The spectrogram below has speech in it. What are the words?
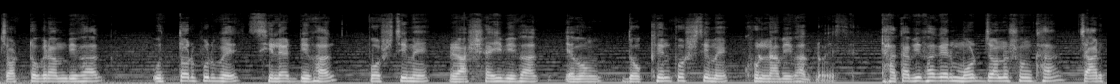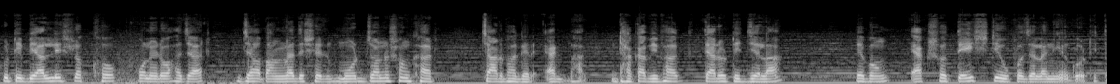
চট্টগ্রাম বিভাগ, উত্তর পূর্বে সিলেট বিভাগ, পশ্চিমে রাজশাহী বিভাগ এবং দক্ষিণ পশ্চিমে খুলনা বিভাগ রয়েছে। ঢাকা বিভাগের মোট জনসংখ্যা চার কোটি বিয়াল্লিশ লক্ষ পনেরো হাজার, যা বাংলাদেশের মোট জনসংখ্যার চার ভাগের এক ভাগ। ঢাকা বিভাগ তেরোটি জেলা এবং একশো তেইশটি উপজেলা নিয়ে গঠিত।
